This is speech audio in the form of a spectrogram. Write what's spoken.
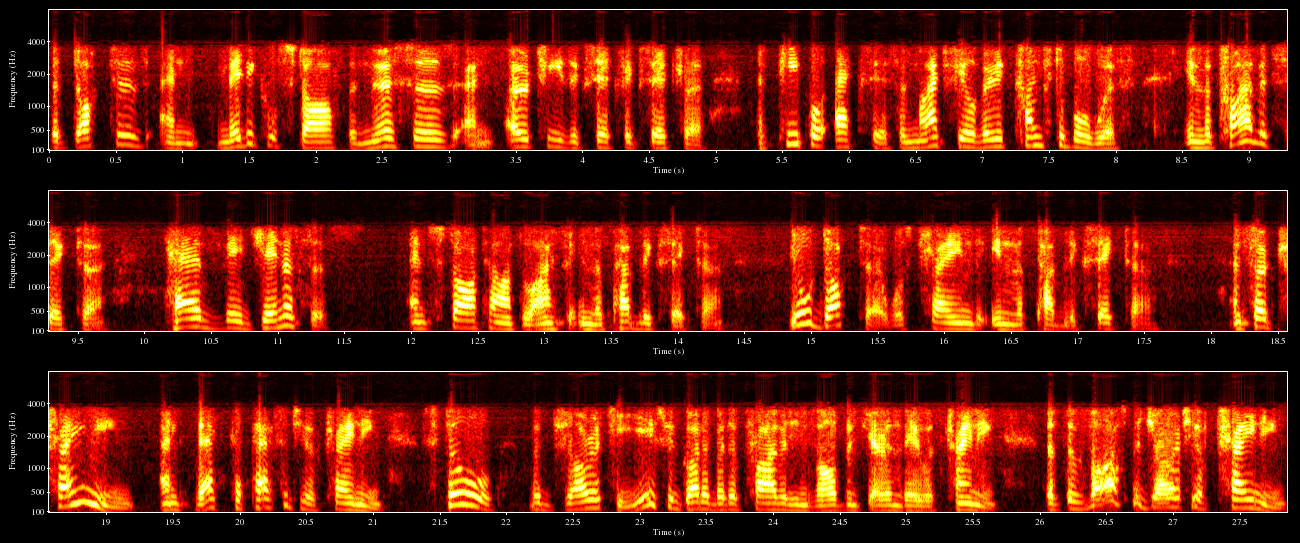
the doctors and medical staff, the nurses and OTs, etc., etc., that people access and might feel very comfortable with in the private sector have their genesis and start out life in the public sector. Your doctor was trained in the public sector. And so training and that capacity of training still majority, yes, we've got a bit of private involvement here and there with training, but the vast majority of training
